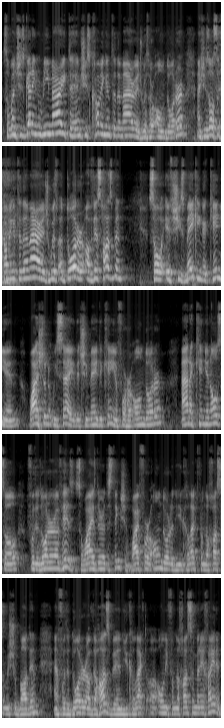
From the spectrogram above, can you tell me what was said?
So when she's getting remarried to him, she's coming into the marriage with her own daughter, and she's also coming into the marriage with a daughter of this husband. So if she's making a kinyan, why shouldn't we say that she made the kinyan for her own daughter? And a kinyan also for the daughter of his. So why is there a distinction? Why for her own daughter do you collect from the chasam mishubadim, and for the daughter of the husband you collect only from the chasam b'nei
